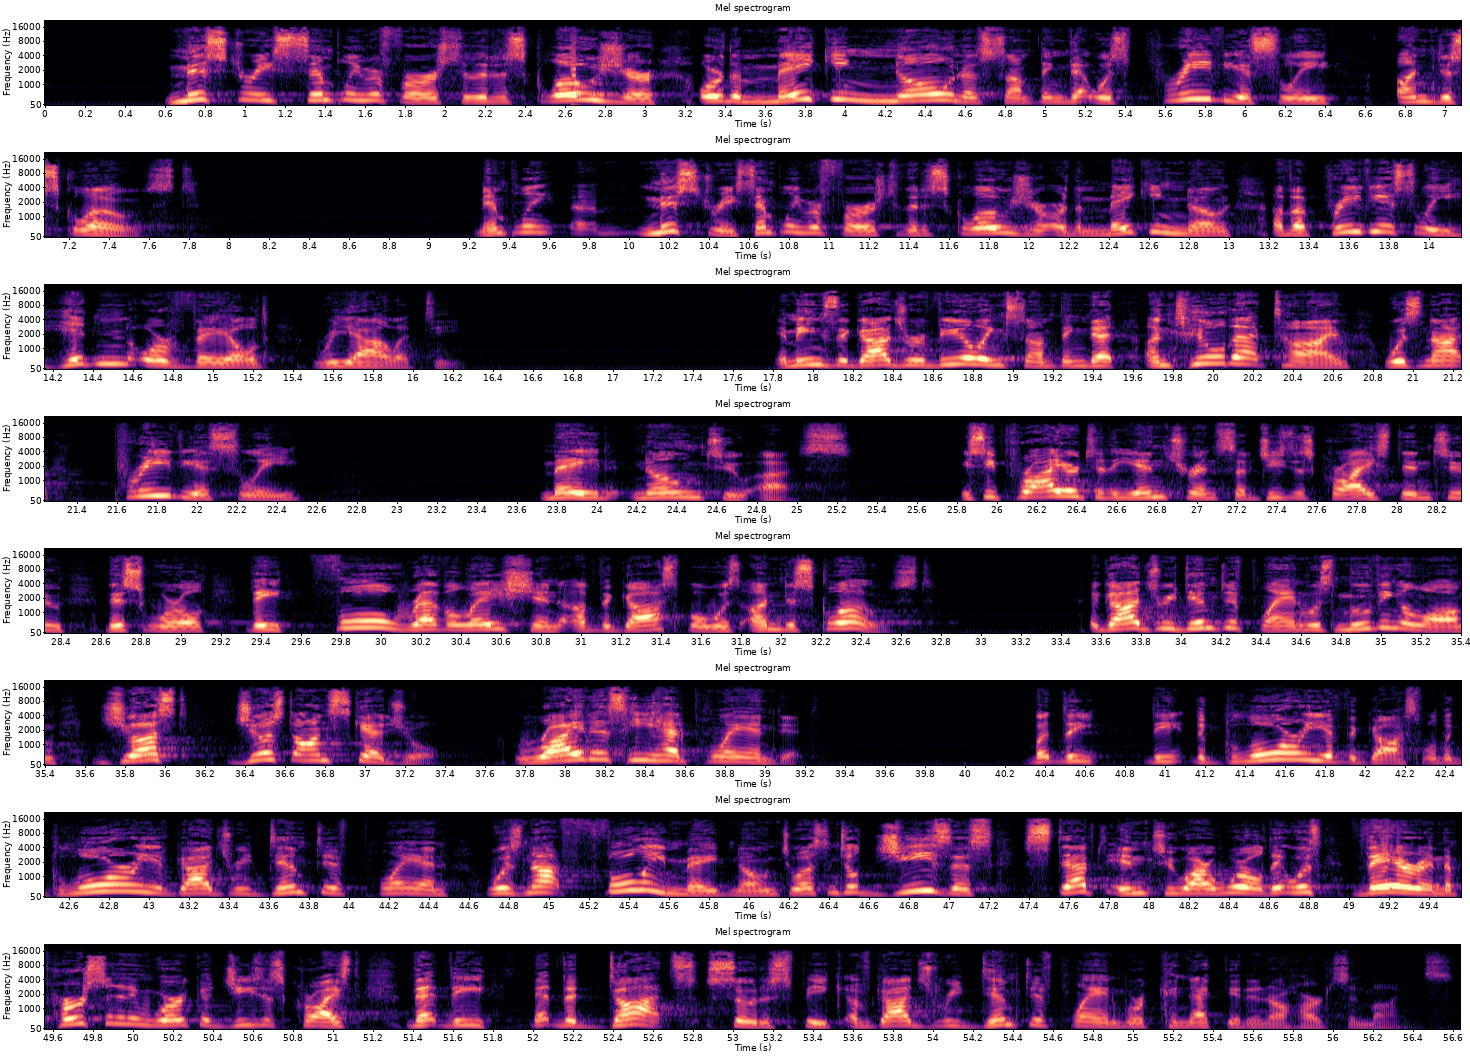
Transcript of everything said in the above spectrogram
Mystery simply refers to the disclosure or the making known of something that was previously undisclosed. Uh, mystery simply refers to the disclosure or the making known of a previously hidden or veiled reality. It means that God's revealing something that until that time was not previously made known to us. You see, prior to the entrance of Jesus Christ into this world, the full revelation of the gospel was undisclosed. God's redemptive plan was moving along just, just on schedule, right as He had planned it. But the the, the glory of the gospel, the glory of God's redemptive plan, was not fully made known to us until Jesus stepped into our world. It was there in the person and work of Jesus Christ that the, that the dots, so to speak, of God's redemptive plan were connected in our hearts and minds.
